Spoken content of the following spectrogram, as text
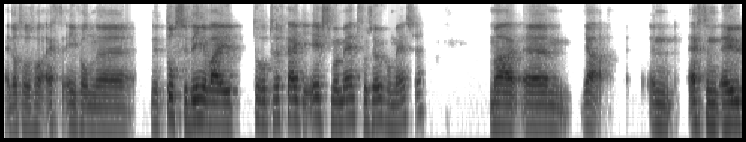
En dat was wel echt een van eh, de tofste dingen waar je toch op terugkijkt. Je eerste moment voor zoveel mensen. Maar ehm, ja, een, echt een hele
